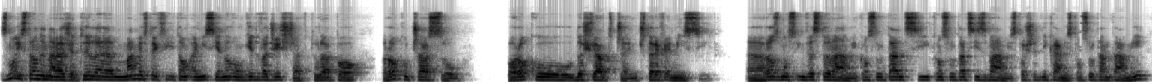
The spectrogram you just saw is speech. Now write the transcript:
Z mojej strony na razie tyle. Mamy w tej chwili tą emisję nową G20, która po roku czasu, po roku doświadczeń, czterech emisji, e, rozmów z inwestorami, konsultacji, konsultacji z Wami, z pośrednikami, z konsultantami,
